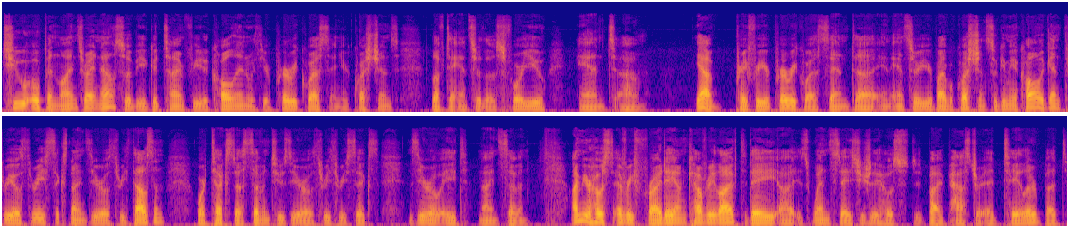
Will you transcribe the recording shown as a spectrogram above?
two open lines right now, so it'd be a good time for you to call in with your prayer requests and your questions. Love to answer those for you. And um, yeah, pray for your prayer requests and uh, and answer your Bible questions. So give me a call again 303-690-3000 or text us 720-336-0897. I'm your host every Friday on Calvary Live. Today uh, is Wednesday. It's usually hosted by Pastor Ed Taylor, but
